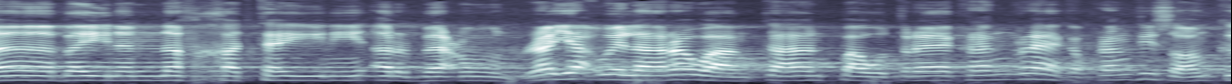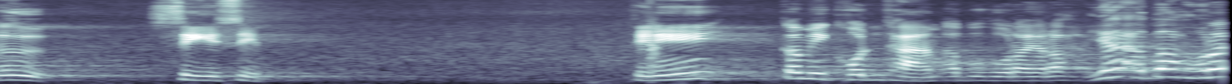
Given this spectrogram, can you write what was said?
มาบนันนัฟขตัยนีอัรบะอูนระยะเวลาระหว่างการเป่าแตรครั้งแรกกับครั้งที่สองคือ 40 ทีนี้ ก็มีคนถามอบูฮุไรรอยะอบูฮุไร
